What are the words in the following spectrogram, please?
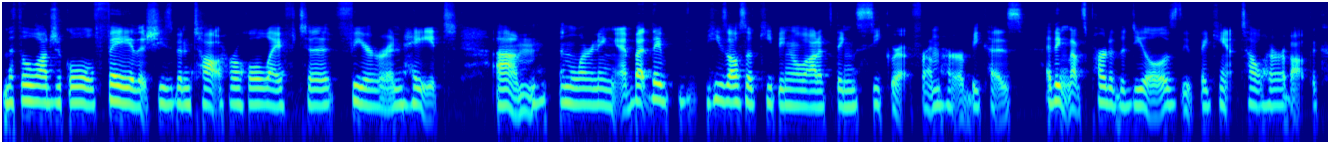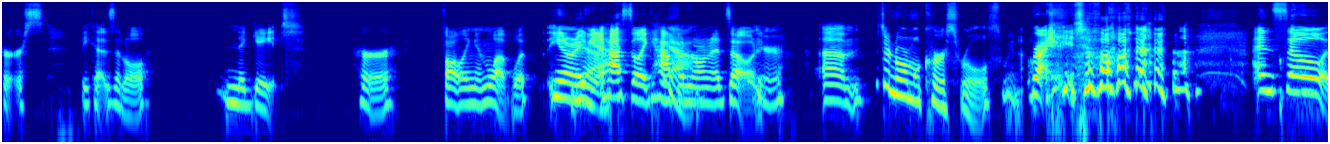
mythological fae that she's been taught her whole life to fear and hate um and learning it but they he's also keeping a lot of things secret from her because i think that's part of the deal is that they can't tell her about the curse because it'll negate her falling in love with you know what i mean it has to like happen Yeah. on its own um These are normal curse rules. We know. right and so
